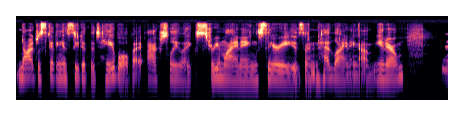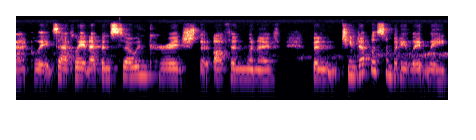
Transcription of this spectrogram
not just getting a seat at the table, but actually like streamlining series and headlining them. You know. Exactly, exactly. And I've been so encouraged that often when I've been teamed up with somebody lately,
